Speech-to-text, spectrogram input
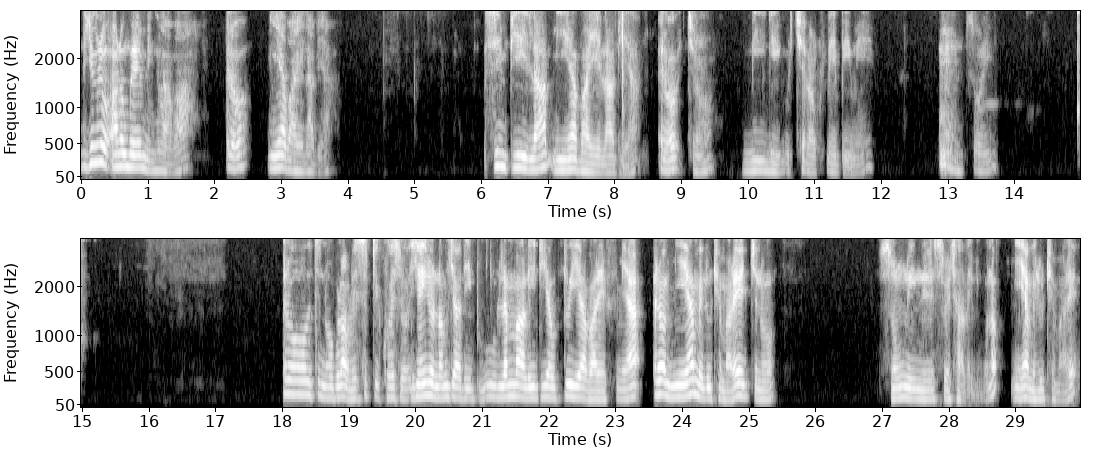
လူကြီးမတို့အားလုံးပဲမင်္ဂလာပါအဲ့တော့မြင်ရပါရဲ့လားဗျာအစင်ပြေလားမြင်ရပါရဲ့လားဗျာအဲ့တော့ကျွန်တော်မီးလေးကိုချက်လောက်လှည့်ပေးမယ် sorry အဲ့တော့ကျွန်တော်ဘယ်လောက်လဲ17ခွဲဆိုတော့အရင်တော့နမ်းကြသေးဘူးလက်မလေးတယောက်တွေ့ရပါတယ်ခင်ဗျာအဲ့တော့မြင်ရမယ်လို့ထင်ပါတယ်ကျွန်တော် zoom လေးနဲ့ဆွဲထားလိုက်ပြီပေါ့နော်မြင်ရမယ်လို့ထင်ပါတယ်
